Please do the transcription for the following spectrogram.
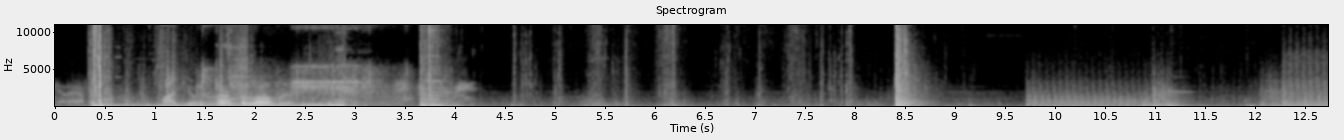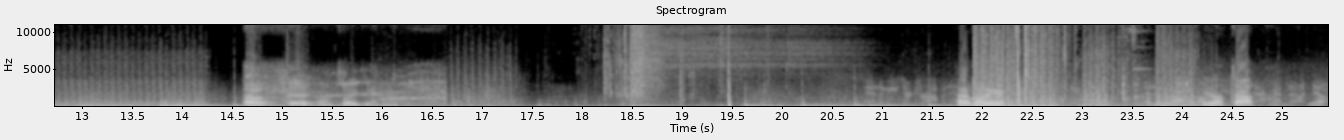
Get after. Probably killed his Alright, below. girlfriend. Oh, shit. I'm. Enemies are dropping in. Alright, I'm over here. Somebody landing on He's on top. Yep.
